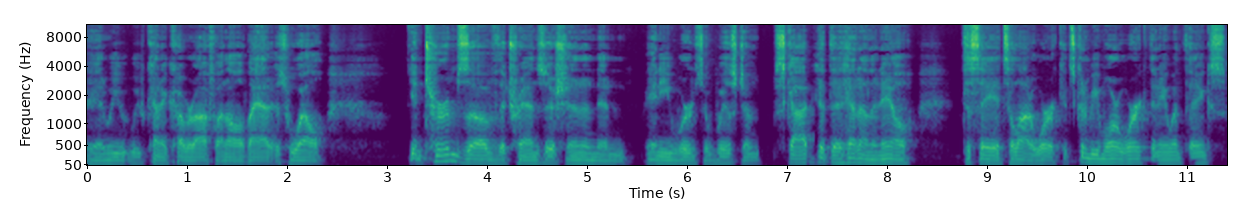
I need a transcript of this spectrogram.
and we, we've kind of covered off on all that as well. In terms of the transition and, and any words of wisdom, Scott hit the head on the nail to say it's a lot of work. It's going to be more work than anyone thinks.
